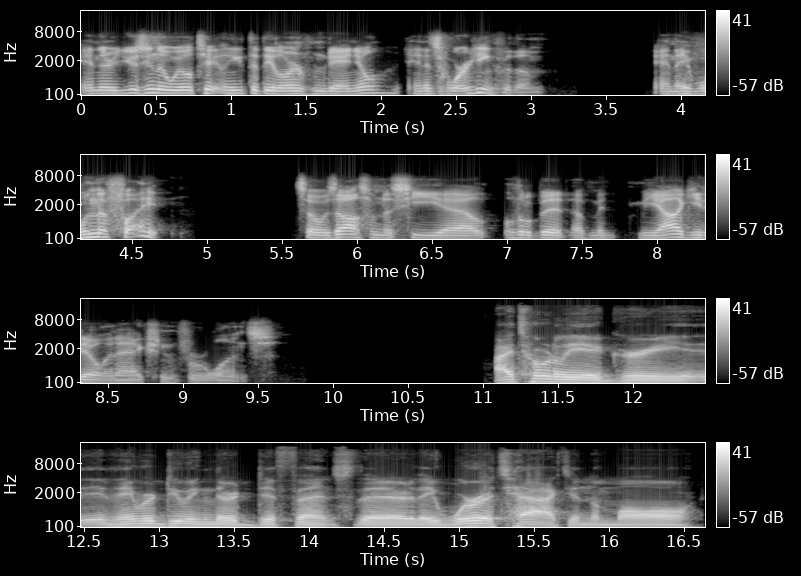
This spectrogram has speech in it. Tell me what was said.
and they're using the wheel technique that they learned from Daniel, and it's working for them, and they've won the fight. So it was awesome to see uh, a little bit of Mi- Miyagi Do in action for once. I totally agree. And They were doing their defense there. They were attacked in the mall.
